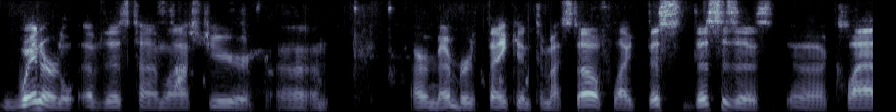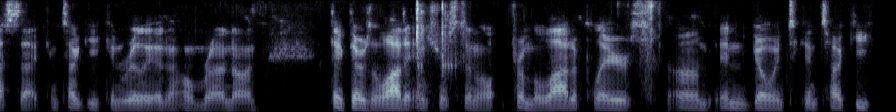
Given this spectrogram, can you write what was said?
winter of this time last year, um, I remember thinking to myself, like this this is a uh, class that Kentucky can really hit a home run on. I think there's a lot of interest in, from a lot of players um, in going to Kentucky,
